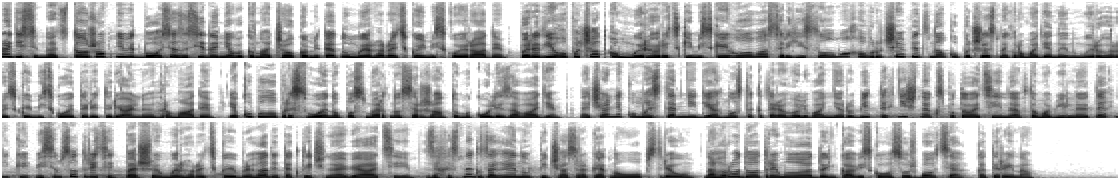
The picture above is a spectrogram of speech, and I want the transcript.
Миргороді 17 жовтня відбулося засідання виконавчого комітету Миргородської міської ради. Перед його початком Миргородський міський голова Сергій Соломаха вручив відзнаку почесний громадянин Миргородської міської територіальної громади, яку було присвоєно посмертно сержанту Миколі Заваді, начальнику майстерні діагностики та регулювання робіт технічно-експлуатаційної автомобільної техніки 831-ї Миргородської бригади тактичної авіації. Захисник загинув під час ракетного обстрілу. Нагороду отримала донька військовослужбовця Катерина.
